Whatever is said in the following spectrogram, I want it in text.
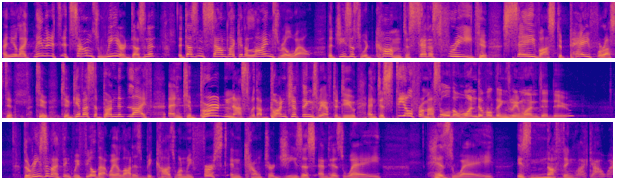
and you're like, man, it, it, sounds weird, doesn't it? It doesn't sound like it aligns real well. That Jesus would come to set us free, to save us, to pay for us, to, to, to give us abundant life, and to burden us with a bunch of things we have to do, and to steal from us all the wonderful things we want to do. The reason I think we feel that way a lot is because when we first encounter Jesus and his way, his way is nothing like our way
